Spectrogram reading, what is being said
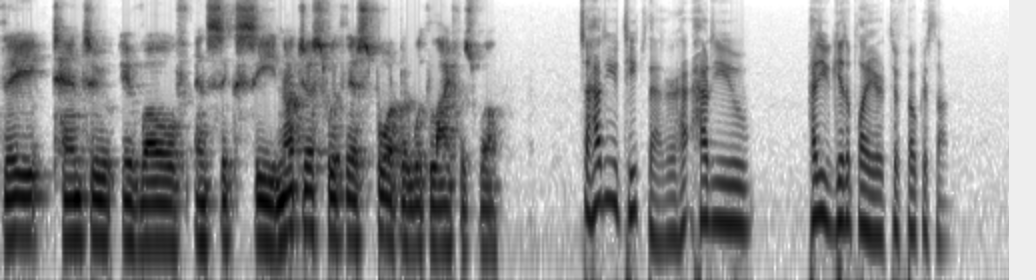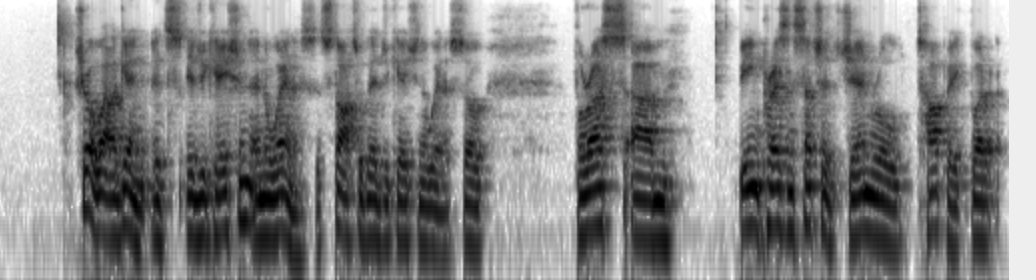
they tend to evolve and succeed, not just with their sport, but with life as well. So, how do you teach that, or how do you how do you get a player to focus on? Sure. Well, again, it's education and awareness. It starts with education awareness. So, for us, um, being present such a general topic, but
